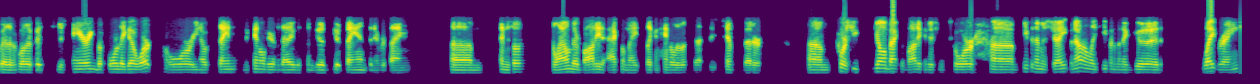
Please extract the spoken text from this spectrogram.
whether whether if it's just airing before they go work or you know staying in the kennel during the day with some good good fans and everything, um, and so allowing their body to acclimate so they can handle these temps better. Um, of course, you going back to body condition score, um, keeping them in shape, but not only keeping them in a good weight range,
